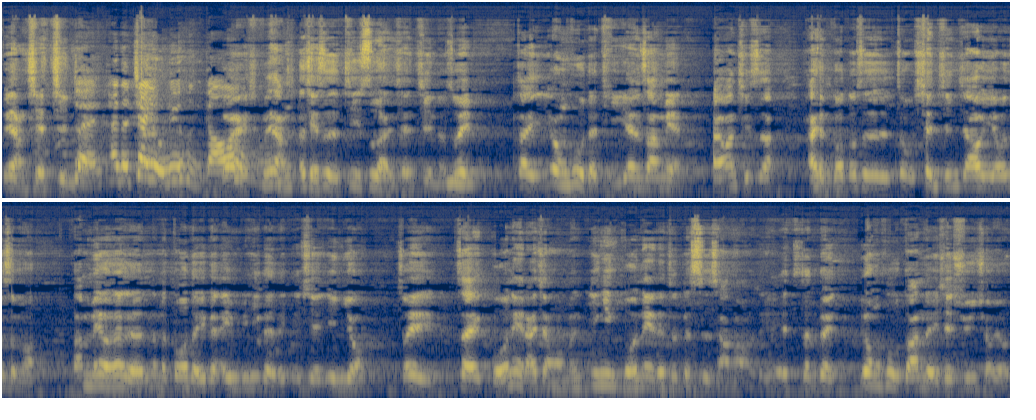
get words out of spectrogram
非常先进的，对它的占有率很高，对，非常而且是技术很先进的，所以在用户的体验上面，台湾其实还很多都是做现金交易或是什么，它没有那个那么多的一个 A P P 的一些应用，所以在国内来讲，我们应用国内的这个市场哈，也针对用户端的一些需求有。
